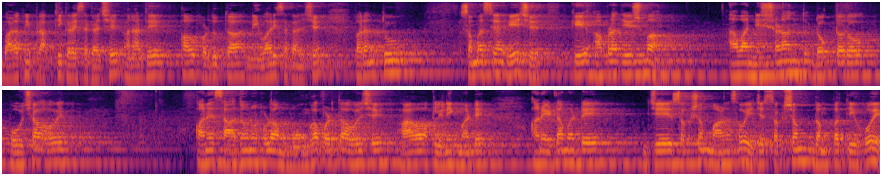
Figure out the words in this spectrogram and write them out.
બાળકની પ્રાપ્તિ કરાવી શકાય છે અને આ રીતે અફળદ્રુપતા નિવારી શકાય છે. પરંતુ સમસ્યા એ છે કે આપણા દેશમાં આવા નિષ્ણાંત ડૉક્ટરો ઓછા હોય અને સાધનો થોડા મોંઘા પડતા હોય છે આવા ક્લિનિક માટે. અને એટલા માટે જે સક્ષમ માણસ હોય, જે સક્ષમ દંપતી હોય,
